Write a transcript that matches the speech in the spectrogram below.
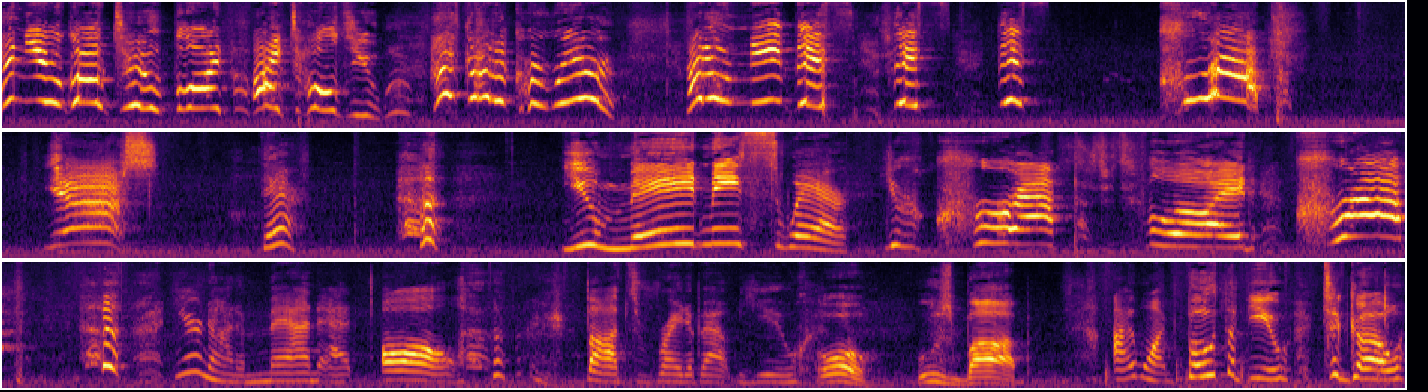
And you go too, Floyd! I told you! I've got a career! I don't need this! This. this. crap! Yes! There. you made me swear. You're crap, Floyd. Crap! You're not a man at all. Bob's right about you. Oh, who's Bob? I want both of you to go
